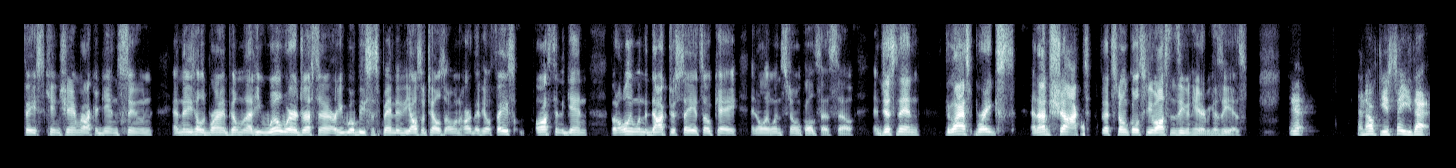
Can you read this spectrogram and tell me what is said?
face Ken Shamrock again soon. And then he tells Brian Pillman that he will wear a dress tonight or he will be suspended. He also tells Owen Hart that he'll face Austin again, but only when the doctors say it's okay and only when Stone Cold says so. And just then the glass breaks, and I'm shocked that Stone Cold Steve Austin's even here because he is. Yeah. And after you see that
